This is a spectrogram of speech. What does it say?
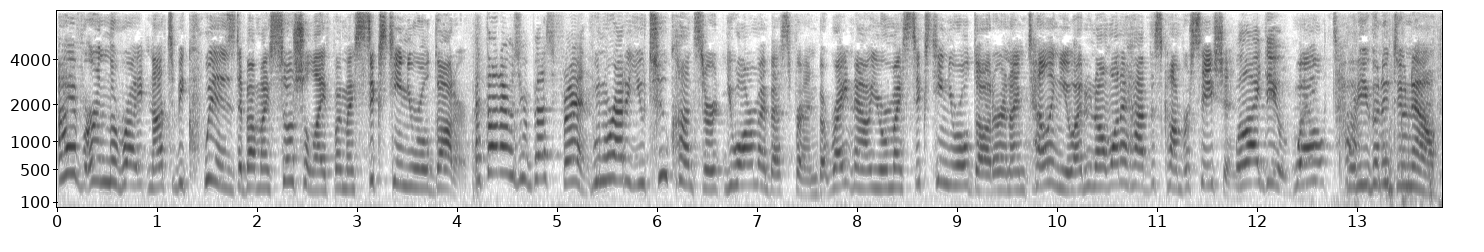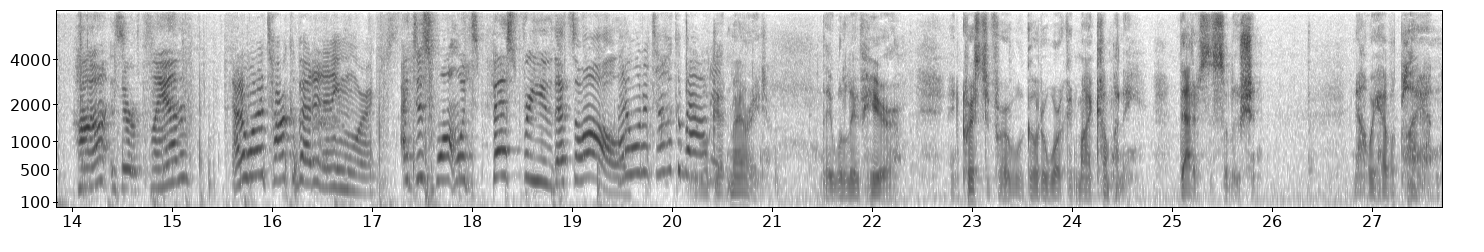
I have earned the right not to be quizzed about my social life by my 16 year old daughter. I thought I was your best friend. When we're at a U2 concert, you are my best friend, but right now you're my 16 year old daughter, and I'm telling you, I do not want to have this conversation. Well, I do. well, what are you gonna do now? Huh? Is there a plan? I don't want to talk about it anymore. I just- want what's best for you, that's all. I don't want to talk about it. We'll get married. They will live here, and Christopher will go to work at my company. That is the solution. Now we have a plan,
